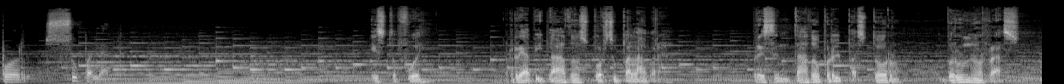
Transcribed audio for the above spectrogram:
por su palabra. Esto fue Reavivados por su palabra, presentado por el pastor Bruno Razo.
